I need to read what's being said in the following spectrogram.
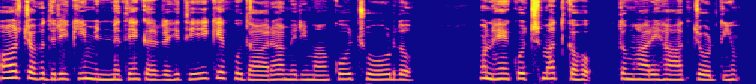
और चौधरी की मिन्नतें कर रही थी कि खुदारा मेरी माँ को छोड़ दो। उन्हें कुछ मत कहो, तुम्हारे हाथ जोड़ती हूँ,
